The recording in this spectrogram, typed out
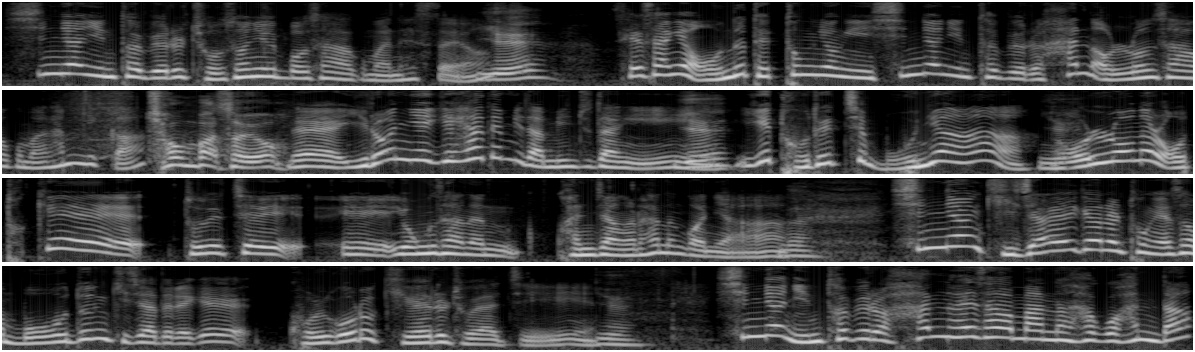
신년 인터뷰를 조선일보사하고만 했어요. 예. 세상에 어느 대통령이 신년 인터뷰를 한 언론사하고만 합니까? 처음 봤어요. 네, 이런 얘기 해야 됩니다, 민주당이. 예? 이게 도대체 뭐냐? 예? 언론을 어떻게 도대체 용사는 관장을 하는 거냐? 네. 신년 기자회견을 통해서 모든 기자들에게 골고루 기회를 줘야지. 예. 신년 인터뷰를 한 회사만 하고 한다?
